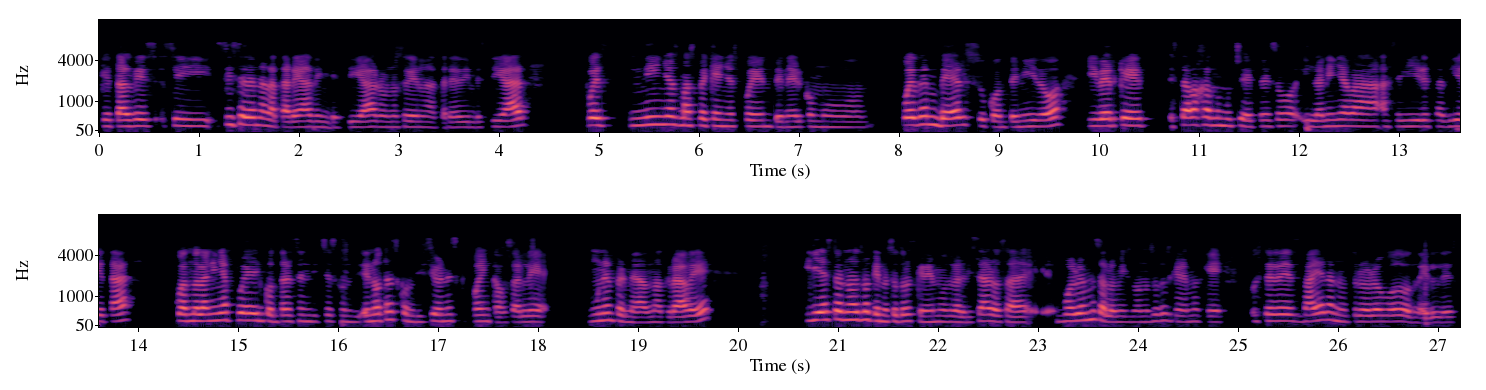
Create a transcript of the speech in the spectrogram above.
que tal vez sí, sí se den a la tarea de investigar o no se den a la tarea de investigar, pues niños más pequeños pueden tener como, pueden ver su contenido y ver que está bajando mucho de peso y la niña va a seguir esta dieta, cuando la niña puede encontrarse en, dichas, en otras condiciones que pueden causarle una enfermedad más grave. Y esto no es lo que nosotros queremos realizar, o sea, volvemos a lo mismo, nosotros queremos que ustedes vayan al nutrólogo donde les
